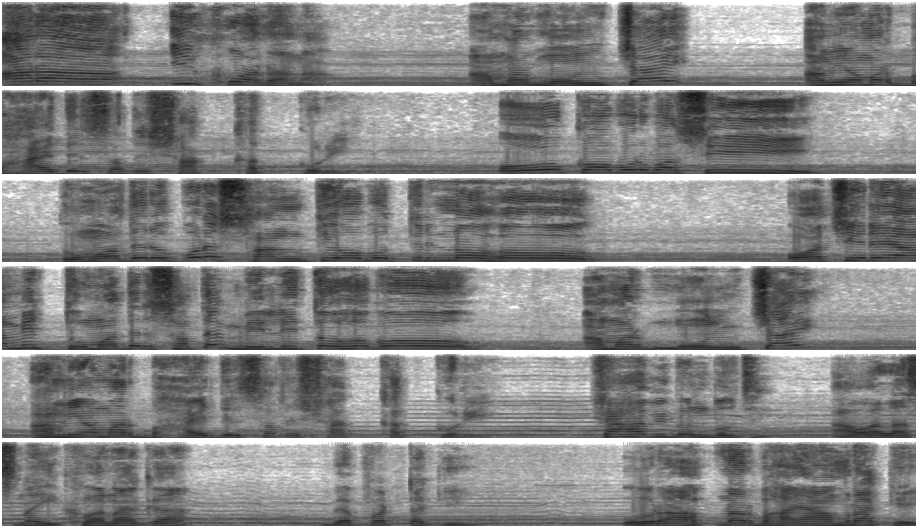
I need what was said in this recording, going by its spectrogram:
আরা ইখওয়ানা না আমার মন চায় আমি আমার ভাইদের সাথে সাক্ষাৎ করি। ও কবরবাসী, তোমাদের উপরে শান্তি অবতীর্ণ হোক। অচিরে আমি তোমাদের সাথে মিলিত হব। আমার মন চাই আমি আমার ভাইদের সাথে সাক্ষাৎ করি। সাহাবিগণ বলছেন, আওয়াল আসনা ইখওয়ানাকা ব্যাপারটা কি? ওরা আপনার ভাই, আমরা কে?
